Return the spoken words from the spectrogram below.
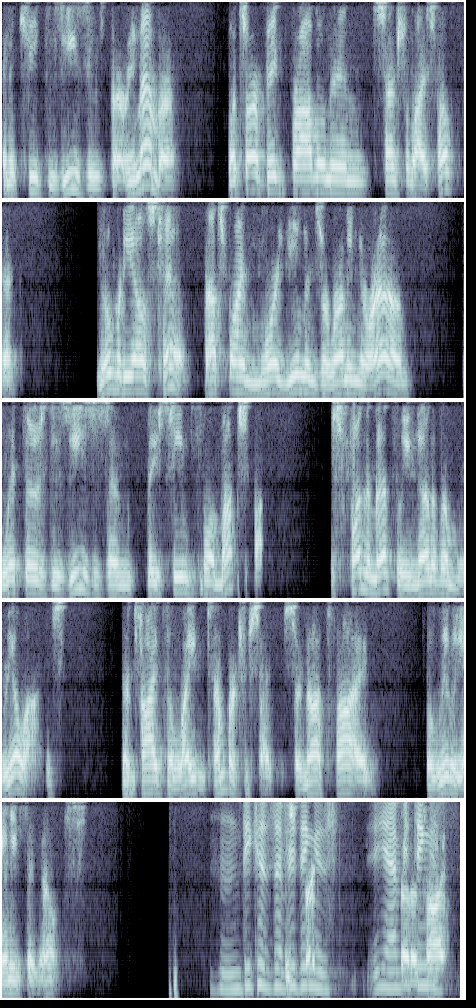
and acute diseases. But remember, what's our big problem in centralized healthcare? Nobody else can. That's why more humans are running around with those diseases and they seem for much spot. Because fundamentally, none of them realize they're tied to light and temperature cycles. They're not tied to really anything else. Mm-hmm, because everything is, yeah, everything is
